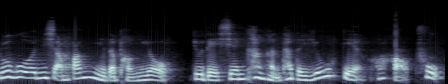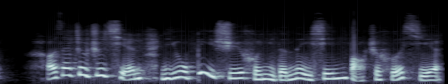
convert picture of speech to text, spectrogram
如果你想帮你的朋友，就得先看看他的优点和好处，而在这之前，你又必须和你的内心保持和谐，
